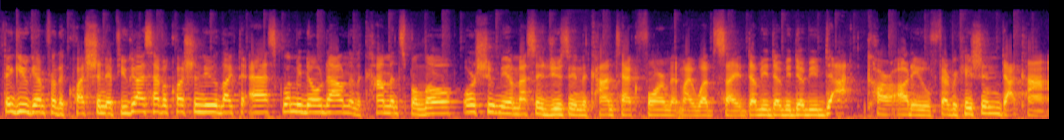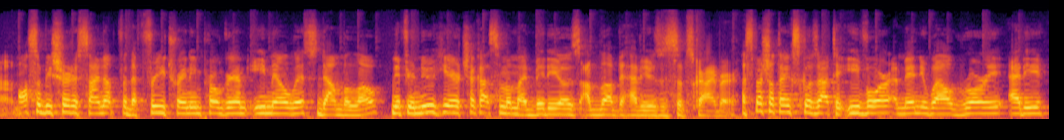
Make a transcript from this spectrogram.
Thank you again for the question. If you guys have a question you would like to ask, let me know down in the comments below, or shoot me a message using the contact form at my website, www.caraudiofabrication.com. Also be sure to sign up for the free training program email list down below. And if you're new here, check out some of of my videos, I'd love to have you as a subscriber. A special thanks goes out to Ivor, Emmanuel, Rory, Eddie,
